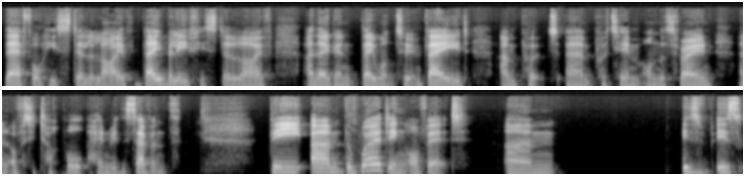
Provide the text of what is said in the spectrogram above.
Therefore, he's still alive. They believe he's still alive, and they're going. They want to invade and put um, put him on the throne, and obviously topple Henry VII. The um, the wording of it um, is is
